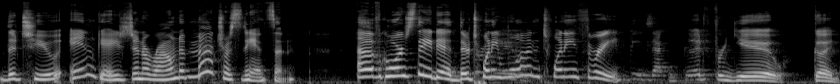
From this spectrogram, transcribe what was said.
the two engaged in a round of mattress dancing. Of course they did. They're 21, 23. Exactly. Good for you. Good.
